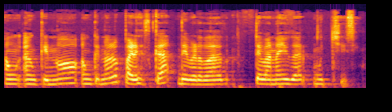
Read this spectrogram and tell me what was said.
aun- aunque no, aunque no lo parezca, de verdad te van a ayudar muchísimo.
